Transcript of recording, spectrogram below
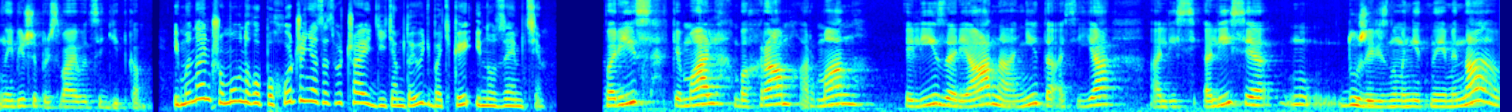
найбільше присваюються діткам. Імена іншомовного походження зазвичай дітям дають батьки іноземці. Паріс, Кемаль, Бахрам, Арман, Еліза, Ріана, Аніта, Асія, Аліс- Алісія. Ну, дуже різноманітні імена.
